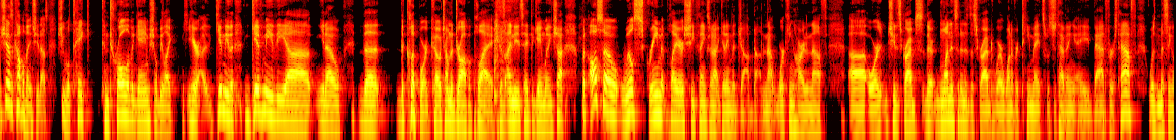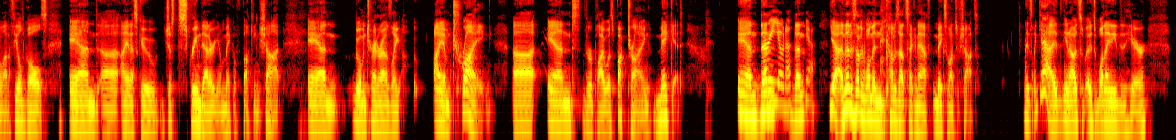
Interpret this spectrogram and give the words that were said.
she has a couple things she does. She will take control of a game. She'll be like, "Here, uh, give me the give me the uh, you know the the clipboard, coach. I'm going to draw up a play because I need to take the game winning shot. But also, will scream at players she thinks are not getting the job done, not working hard enough. Uh, or she describes there, one incident is described where one of her teammates was just having a bad first half, was missing a lot of field goals, and uh, Ionescu just screamed at her, you know, make a fucking shot. And the woman turned around and was like, I am trying. Uh, and the reply was, fuck trying, make it. And then Very Yoda. Then yeah, yeah, and then this other woman comes out second half, makes a bunch of shots. It's like, yeah, it, you know, it's it's what I needed to hear.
